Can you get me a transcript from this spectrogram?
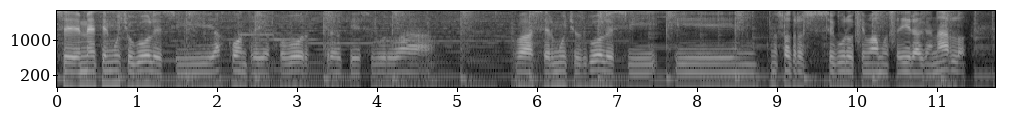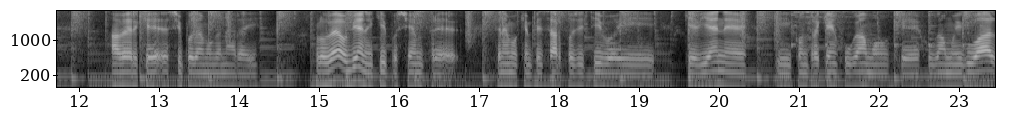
se meten muchos goles y a contra y a favor. Creo que seguro va, va a hacer muchos goles y, nosotros seguro que vamos a ir a ganarlo, a ver que, si podemos ganar ahí. Lo veo bien equipo, siempre tenemos que pensar positivo y que viene y contra quién jugamos, que jugamos igual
